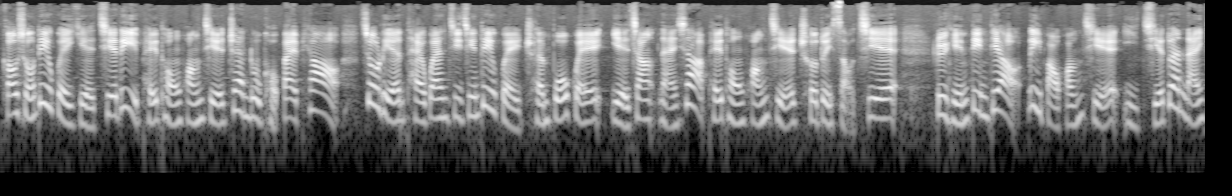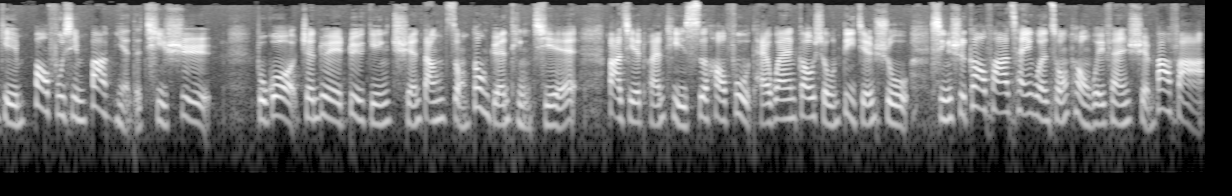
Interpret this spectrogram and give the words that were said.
高雄立委也接力陪同黄杰站路口拜票，就连台湾基金立委陈柏奎也将南下陪同黄杰车队扫街。绿营定调力保黄杰，以截断蓝营报复性罢免的气势。不过，针对绿营全党总动员挺捷，罢捷团体四号赴台湾高雄地检署刑事告发蔡英文总统违反选罢法，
